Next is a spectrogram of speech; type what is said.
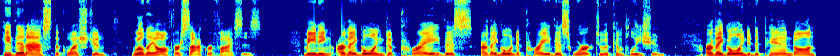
He then asks the question Will they offer sacrifices? Meaning, are they going to pray this? Are they going to pray this work to a completion? Are they going to depend on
